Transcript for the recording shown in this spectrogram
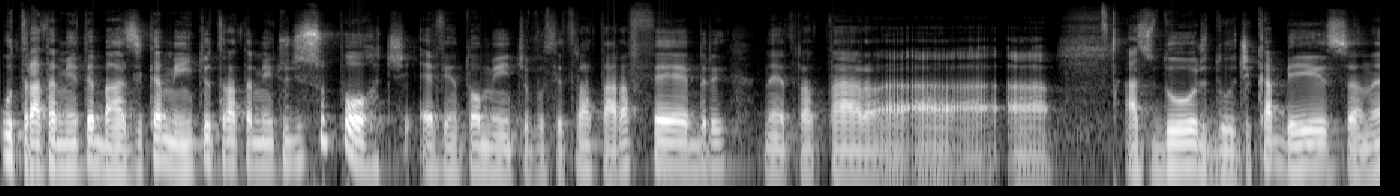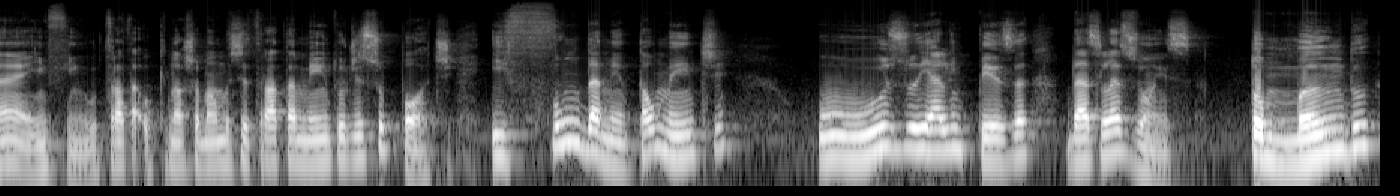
O tratamento é basicamente o tratamento de suporte. Eventualmente, você tratar a febre, né, tratar a, a, as dores, dor de cabeça, né, enfim, o, o que nós chamamos de tratamento de suporte. E, fundamentalmente, o uso e a limpeza das lesões, tomando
